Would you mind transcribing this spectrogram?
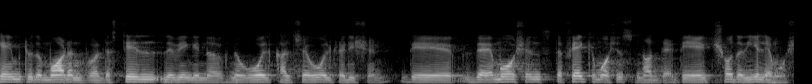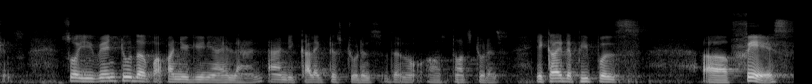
came to the modern world they are still living in a you know, old culture old tradition. They the emotions the fake emotions not there. They show the real emotions. So, he went to the Papua New Guinea island and he collected students the, uh, not students he collected people's uh, face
